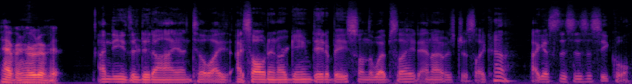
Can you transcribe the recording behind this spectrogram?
Haven't heard of it. And neither did I until I, I saw it in our game database on the website, and I was just like, huh, I guess this is a sequel.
